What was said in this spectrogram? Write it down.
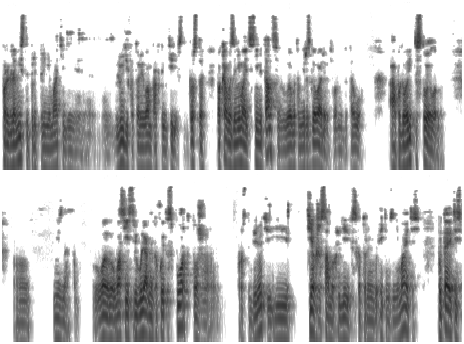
программисты, предприниматели, люди, которые вам как-то интересны. Просто пока вы занимаетесь с ними танцами, вы об этом не разговариваете, вам не до того а поговорить-то стоило бы. А, не знаю, у вас есть регулярный какой-то спорт, тоже просто берете и тех же самых людей, с которыми вы этим занимаетесь, пытаетесь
